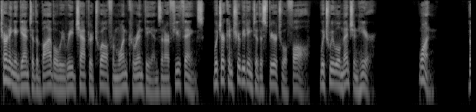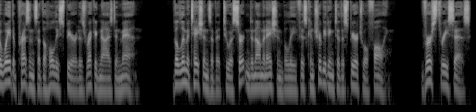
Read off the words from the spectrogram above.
Turning again to the Bible, we read chapter 12 from 1 Corinthians and are few things, which are contributing to the spiritual fall, which we will mention here. 1. The way the presence of the Holy Spirit is recognized in man. The limitations of it to a certain denomination belief is contributing to the spiritual falling. Verse 3 says,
